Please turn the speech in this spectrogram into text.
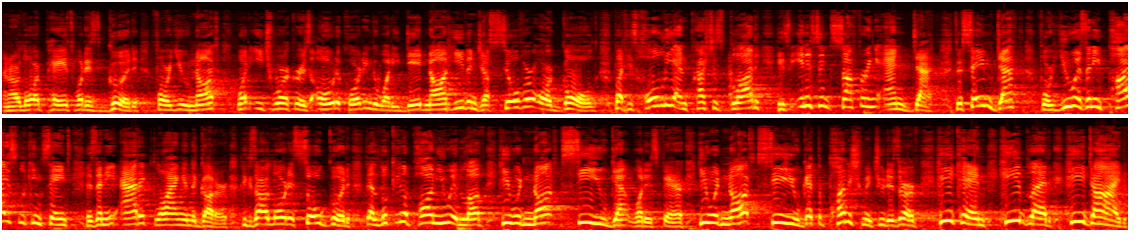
and our Lord pays what is good for you, not what each worker is owed according to what he did, not even just silver or gold, but his holy and precious blood, his innocent suffering and death. The same death for you as any pious looking saint as any addict lying in the gutter. Because our Lord is so good that looking upon you in love, he would not see you get what is fair. He would not see you get the punishment you deserve. He came, he bled, he died,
